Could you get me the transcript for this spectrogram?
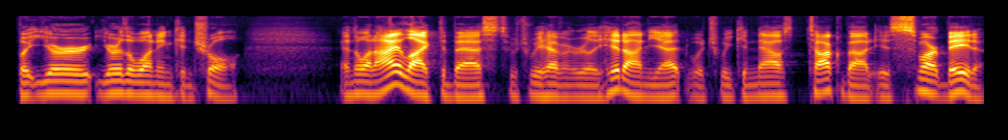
but you're you're the one in control. And the one I like the best, which we haven't really hit on yet, which we can now talk about, is smart beta.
